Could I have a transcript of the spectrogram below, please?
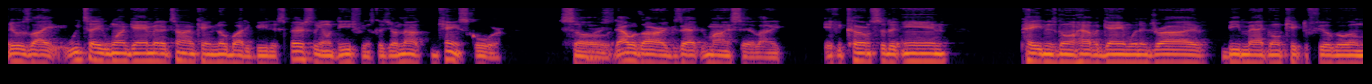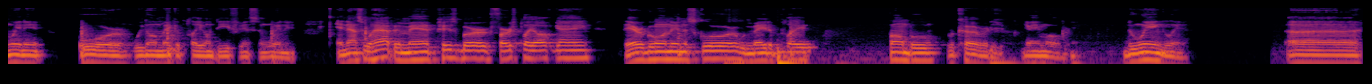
It was like we take one game at a time, can't nobody beat us, especially on defense, because you're not you can't score. So that was our exact mindset. Like if it comes to the end, Peyton's gonna have a game winning drive. B Mac gonna kick the field goal and win it, or we're gonna make a play on defense and win it. And that's what happened, man. Pittsburgh first playoff game, they were going in to score. We made a play, fumble, recovered it, game over. New England, uh,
